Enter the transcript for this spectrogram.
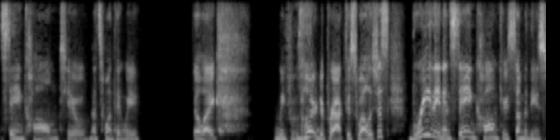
staying calm too. That's one thing we feel like we've learned to practice well is just breathing and staying calm through some of these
